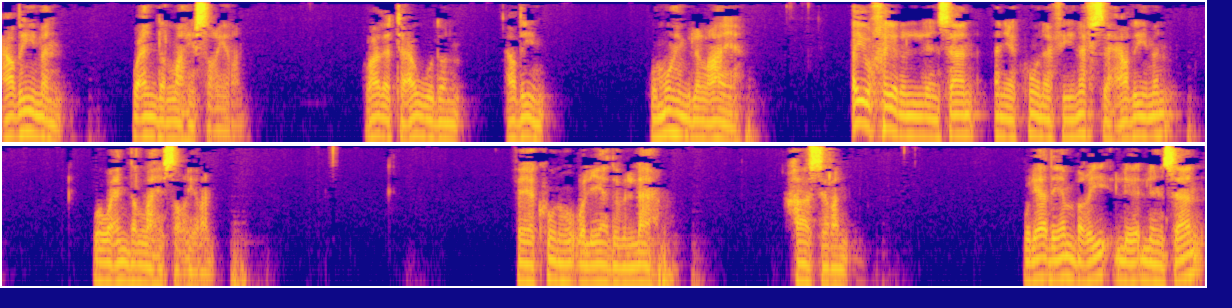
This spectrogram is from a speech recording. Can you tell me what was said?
عظيما وعند الله صغيرا. وهذا تعود عظيم ومهم للغاية. أي خير للإنسان أن يكون في نفسه عظيما وهو عند الله صغيرا؟ فيكون والعياذ بالله خاسرا. ولهذا ينبغي للإنسان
